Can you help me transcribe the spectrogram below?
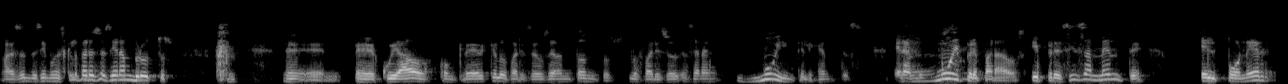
A veces decimos, es que los fariseos eran brutos. Eh, eh, cuidado con creer que los fariseos eran tontos. Los fariseos eran muy inteligentes, eran muy preparados. Y precisamente el poner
